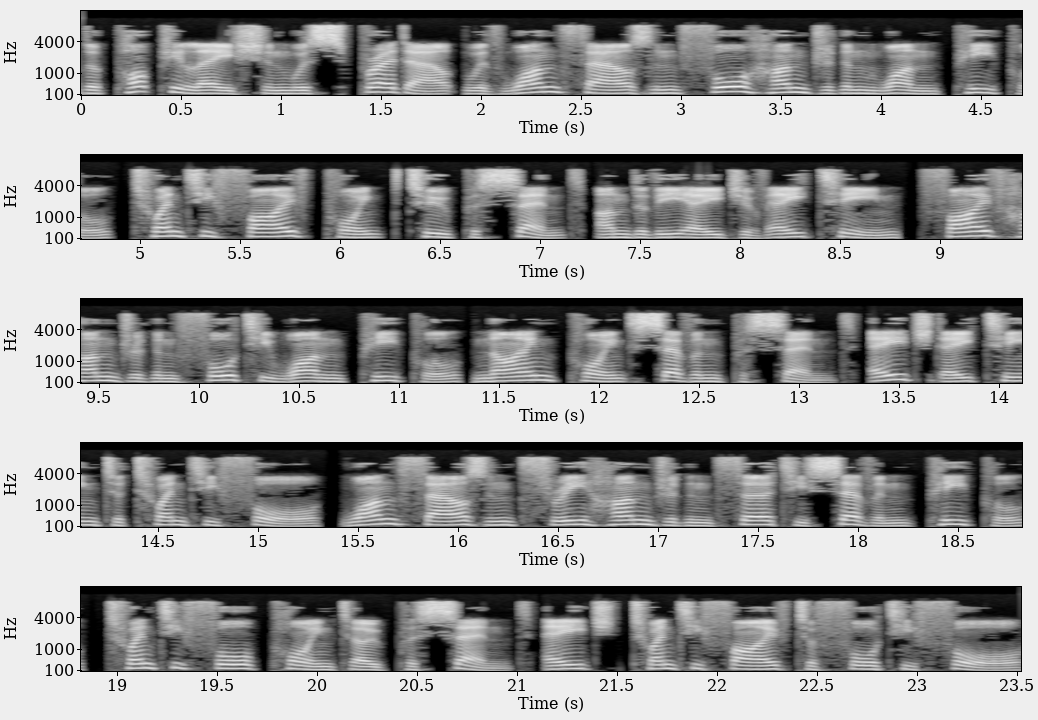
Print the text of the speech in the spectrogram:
The population was spread out with 1,401 people under the age of 18, 541 people aged 18 to 24, 1,337 people (24.0%) aged 25 to 44,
